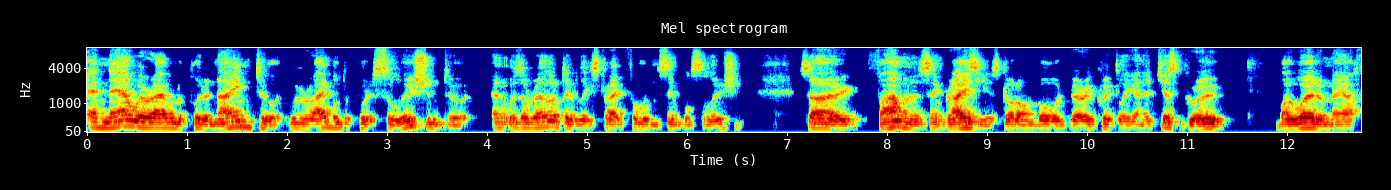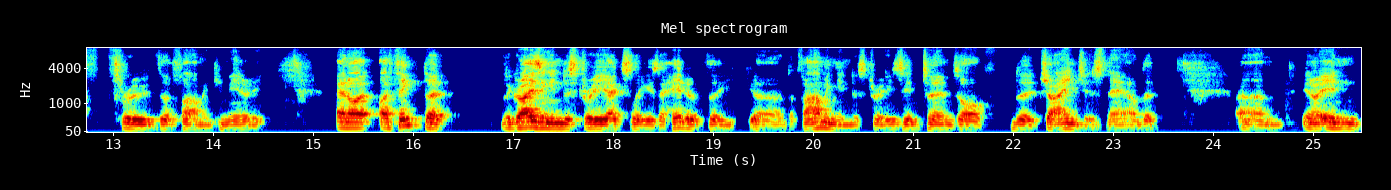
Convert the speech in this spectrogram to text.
and now we are able to put a name to it. We were able to put a solution to it. And it was a relatively straightforward and simple solution. So farmers and graziers got on board very quickly, and it just grew by word of mouth through the farming community. And I, I think that the grazing industry actually is ahead of the, uh, the farming industries in terms of the changes now that, um, you know, in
